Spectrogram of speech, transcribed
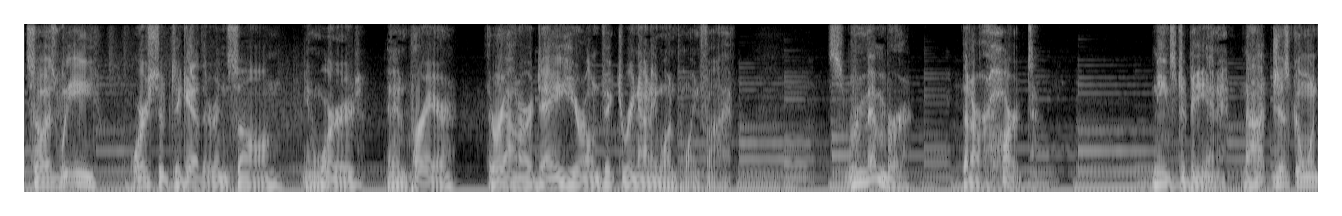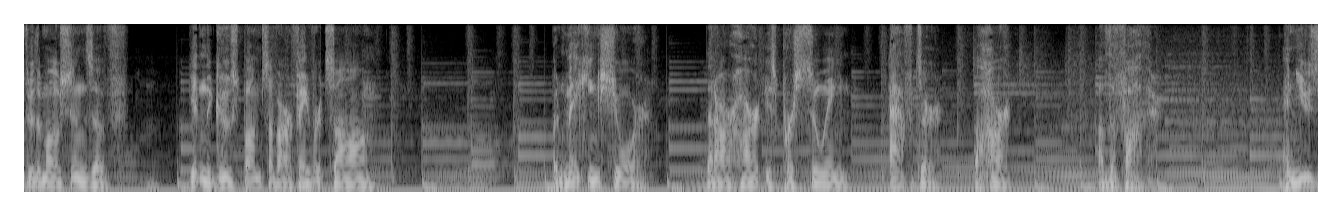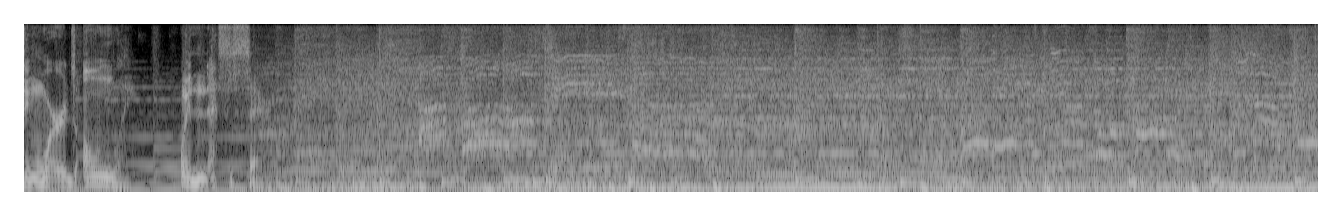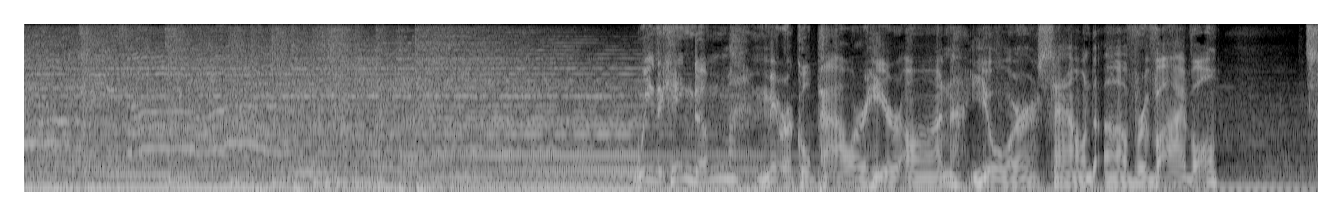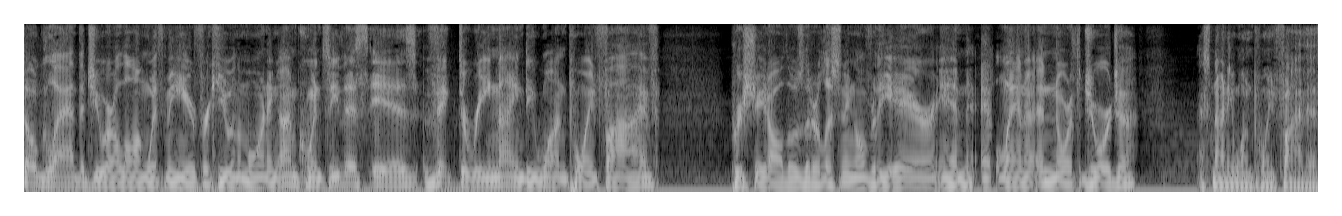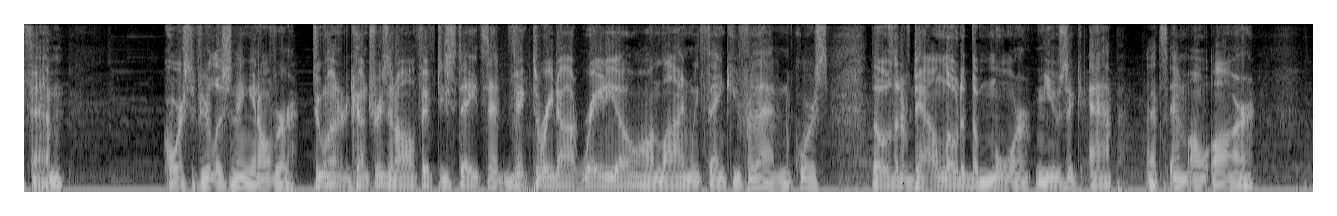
So as we worship together in song, in word, and in prayer throughout our day here on Victory 91.5, remember that our heart needs to be in it, not just going through the motions of getting the goosebumps of our favorite song, but making sure that our heart is pursuing after the heart of the Father and using words only when necessary. We the Kingdom, miracle power here on your Sound of Revival. So glad that you are along with me here for Q in the morning. I'm Quincy. This is Victory 91.5. Appreciate all those that are listening over the air in Atlanta and North Georgia. That's 91.5 FM. Of course, if you're listening in over 200 countries in all 50 states at victory.radio online, we thank you for that. And of course, those that have downloaded the More Music app, that's M O R,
